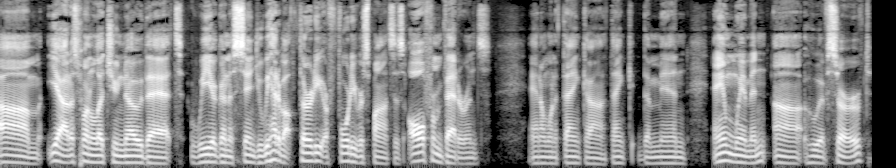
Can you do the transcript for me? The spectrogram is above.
um yeah i just want to let you know that we are going to send you we had about 30 or 40 responses all from veterans. And i want to thank uh thank the men and women uh who have served.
